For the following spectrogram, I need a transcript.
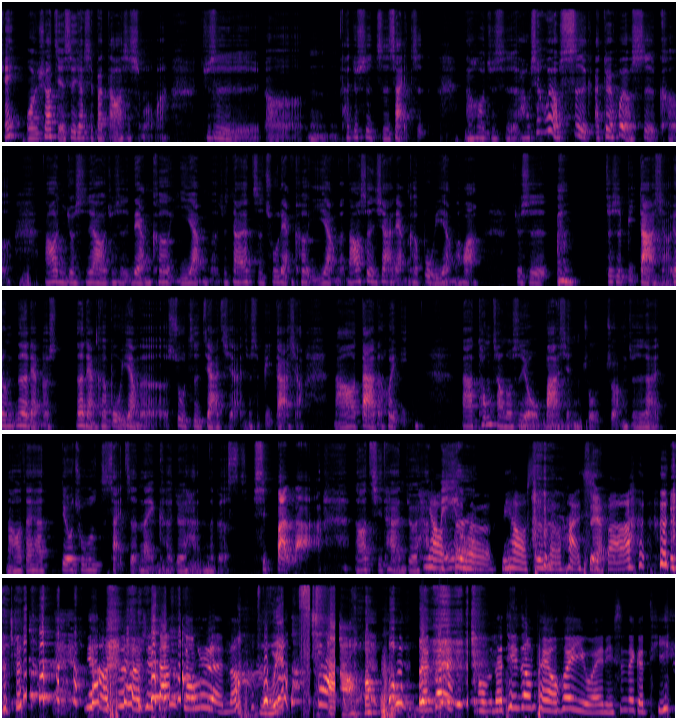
哎，我需要解释一下西巴岛啊是什么吗？就是呃嗯，它就是掷骰子，然后就是好像会有四啊，对，会有四颗，然后你就是要就是两颗一样的，就大家掷出两颗一样的，然后剩下两颗不一样的话，就是。就是比大小，用那两个那两颗不一样的数字加起来就是比大小，然后大的会赢。那通常都是由八仙坐庄，就是在然后在他丢出骰子的那一刻，就会喊那个西巴啦，然后其他人就会喊你好适合，你好适合 喊西巴啦，你好适合去当工人哦！不要吵，难怪我们的听众朋友会以为你是那个 T。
